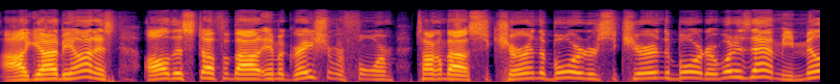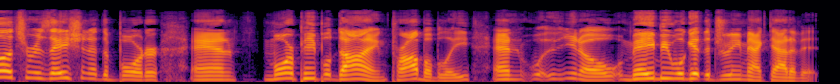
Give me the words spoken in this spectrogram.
I gotta be honest, all this stuff about immigration reform, talking about securing the border, securing the border, what does that mean? Militarization at the border and more people dying, probably. And you know, maybe we'll get the Dream Act out of it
